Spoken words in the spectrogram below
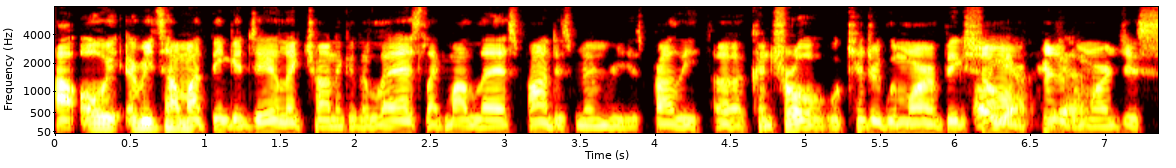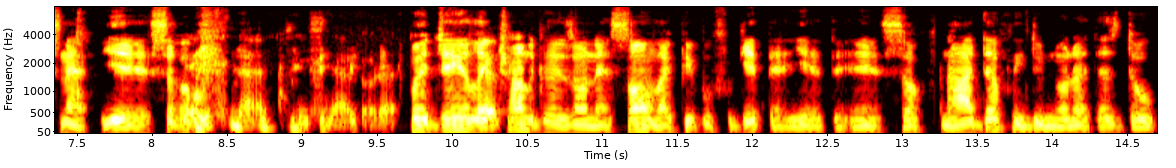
I always every time I think of Jay Electronica, the last like my last fondest memory is probably uh Control with Kendrick Lamar and Big oh, Sean. Oh, yeah, Kendrick yeah. Lamar just snapped. Yeah. So yeah, he snapped. He snapped. But Jay Electronica is on that song. Like people forget that, yeah, at the end. So now I definitely do know that that's dope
